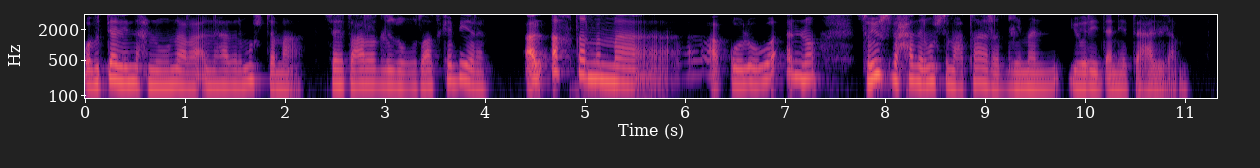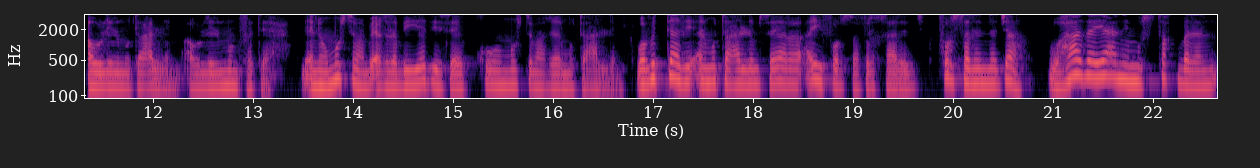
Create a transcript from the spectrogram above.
وبالتالي نحن نرى أن هذا المجتمع سيتعرض لضغوطات كبيرة. الأخطر مما أقوله هو أنه سيصبح هذا المجتمع طارد لمن يريد أن يتعلم. أو للمتعلم أو للمنفتح لأنه مجتمع بأغلبيته سيكون مجتمع غير متعلم وبالتالي المتعلم سيرى أي فرصة في الخارج فرصة للنجاة وهذا يعني مستقبلا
